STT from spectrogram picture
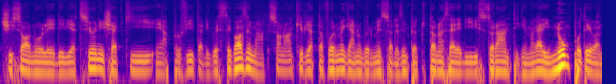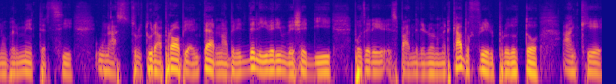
ci sono le deviazioni, c'è chi ne approfitta di queste cose, ma sono anche piattaforme che hanno permesso ad esempio a tutta una serie di ristoranti che magari non potevano permettersi una struttura propria interna per il delivery invece di poter espandere il loro mercato, offrire il prodotto anche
